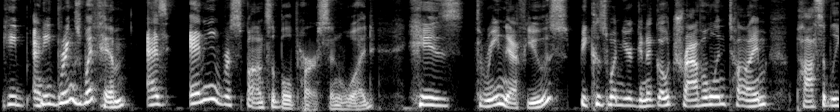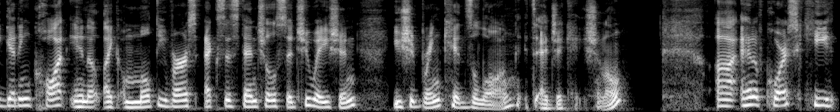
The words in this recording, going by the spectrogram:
he and he brings with him, as any responsible person would, his three nephews, because when you're going to go travel in time, possibly getting caught in a, like a multiverse existential situation, you should bring kids along. It's educational. Uh, and of course, he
